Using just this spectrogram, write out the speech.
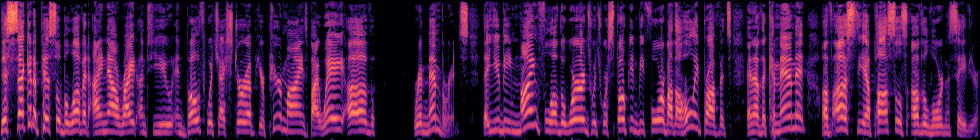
This second epistle, beloved, I now write unto you, in both which I stir up your pure minds by way of remembrance, that you be mindful of the words which were spoken before by the holy prophets and of the commandment of us, the apostles of the Lord and Savior.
